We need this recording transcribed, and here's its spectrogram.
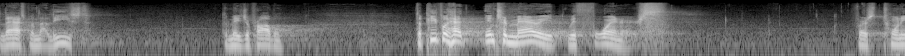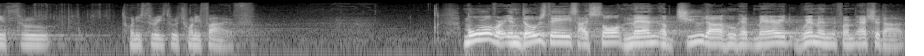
Last but not least, the major problem. The people had intermarried with foreigners. Verse 20 through 23 through 25. Moreover, in those days I saw men of Judah who had married women from Ashdod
